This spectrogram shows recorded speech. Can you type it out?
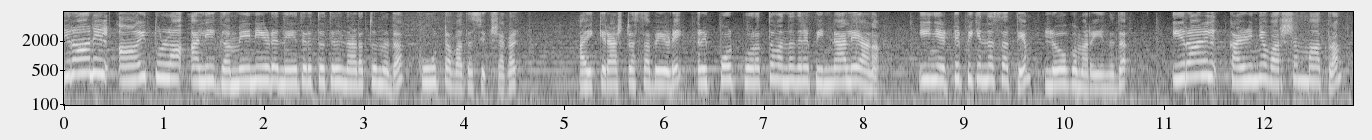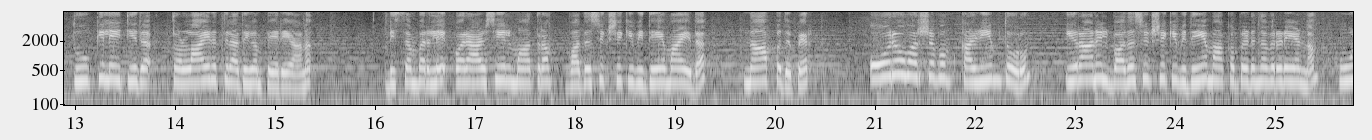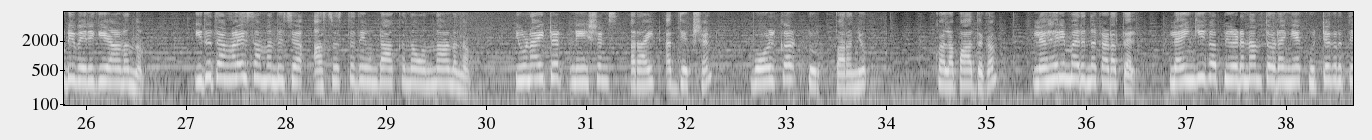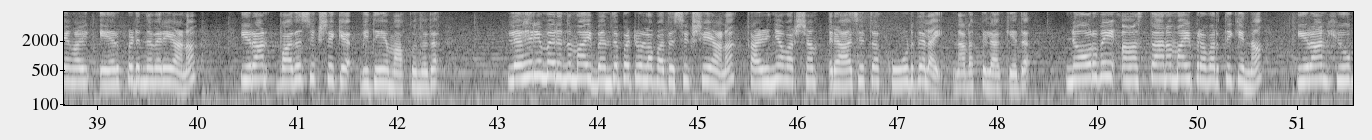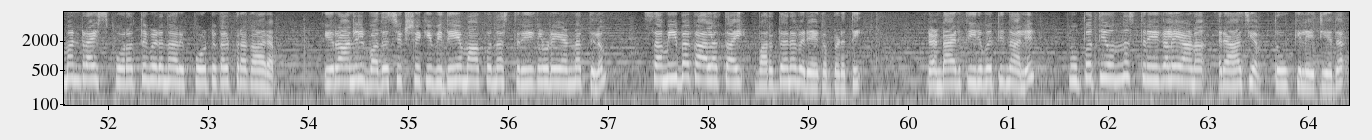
ഇറാനിൽ ആയിത്തുള്ള അലി ഗമേനിയുടെ നേതൃത്വത്തിൽ നടത്തുന്നത് കൂട്ടവധശിക്ഷകൾ. ഐക്യരാഷ്ട്രസഭയുടെ റിപ്പോർട്ട് പുറത്തു വന്നതിന് പിന്നാലെയാണ് ഈ ഞെട്ടിപ്പിക്കുന്ന സത്യം ലോകമറിയുന്നത്. ഇറാനിൽ കഴിഞ്ഞ വർഷം മാത്രം തൂക്കിലേറ്റിയത് തൊള്ളായിരത്തിലധികം പേരെയാണ്. ഡിസംബറിലെ ഒരാഴ്ചയിൽ മാത്രം വധശിക്ഷയ്ക്ക് വിധേയമായത് നാൽപ്പത് പേർ. ഓരോ വർഷവും കഴിയും തോറും ഇറാനിൽ വധശിക്ഷയ്ക്ക് വിധേയമാക്കപ്പെടുന്നവരുടെ എണ്ണം കൂടി വരികയാണെന്നും ഇത് തങ്ങളെ സംബന്ധിച്ച് അസ്വസ്ഥതയുണ്ടാക്കുന്ന ഒന്നാണെന്നും യുണൈറ്റഡ് നേഷൻസ് റൈറ്റ് അധ്യക്ഷൻ വോൾക്കർ ടുർക്ക് പറഞ്ഞു. കൊലപാതകം ലഹരിമരുന്ന് കടത്തൽ ലൈംഗിക പീഡനം തുടങ്ങിയ കുറ്റകൃത്യങ്ങളിൽ ഏർപ്പെടുന്നവരെയാണ് ഇറാൻ വധശിക്ഷയ്ക്ക് വിധേയമാക്കുന്നത്. ലഹരിമരുന്നുമായി ബന്ധപ്പെട്ടുള്ള വധശിക്ഷയാണ് കഴിഞ്ഞ വർഷം രാജ്യത്ത് കൂടുതലായി നടപ്പിലാക്കിയത്. നോർവേ ആസ്ഥാനമായി പ്രവർത്തിക്കുന്ന ഇറാൻ ഹ്യൂമൻ റൈറ്റ്സ് പുറത്തുവിടുന്ന റിപ്പോർട്ടുകൾ പ്രകാരം ഇറാനിൽ വധശിക്ഷയ്ക്ക് വിധേയമാക്കുന്ന സ്ത്രീകളുടെ എണ്ണത്തിലും സമീപകാലത്തായി വർധനവ് രേഖപ്പെടുത്തി. രണ്ടായിരത്തി ഇരുപത്തിനാലിൽ മുപ്പത്തിയൊന്ന് സ്ത്രീകളെയാണ് രാജ്യം തൂക്കിലേറ്റിയത്.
